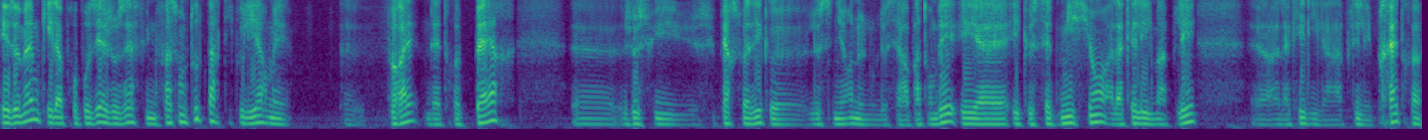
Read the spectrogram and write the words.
Et de même qu'il a proposé à Joseph une façon toute particulière, mais euh, vraie, d'être père. Euh, je, suis, persuadé que le Seigneur ne nous laissera pas tomber et, euh, que cette mission à laquelle il m'a appelé, à laquelle il a appelé les prêtres,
